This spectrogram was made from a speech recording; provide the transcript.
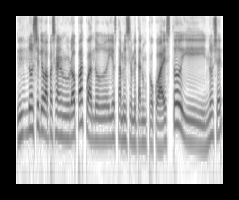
No sé qué va a pasar en Europa cuando ellos también se metan un poco a esto y no sé.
